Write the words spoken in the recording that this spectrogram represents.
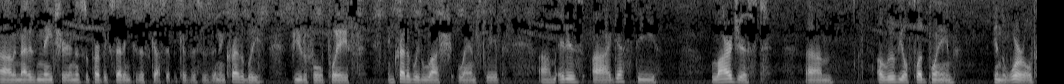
um, and that is nature. And this is a perfect setting to discuss it because this is an incredibly beautiful place, incredibly lush landscape. Um, it is, uh, I guess, the largest um, alluvial floodplain in the world,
